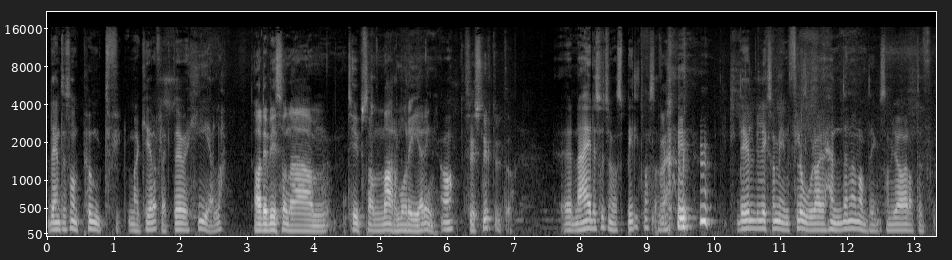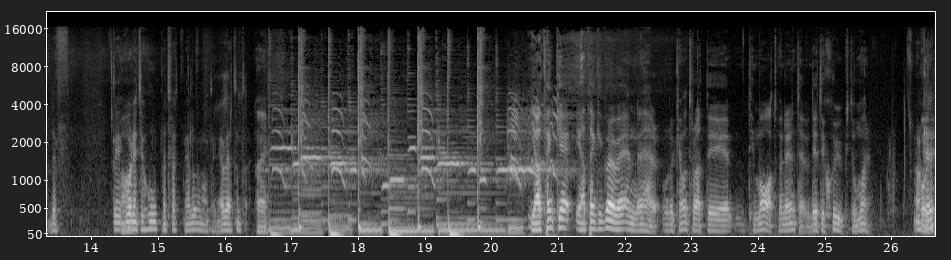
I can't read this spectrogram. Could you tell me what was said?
Det är inte sån punktmarkerad fläck. Det är hela. Ja, det blir såna um, typ som marmorering. Ja. Ser det snyggt ut då? Eh, nej, det ser ut som att jag har spilt massa. det blir liksom min flora i händerna någonting som gör att det, det, det går inte ihop med tvättmedel eller någonting. Jag vet inte. Nej. Jag tänker, jag tänker gå över ämne här och då kan man tro att det är till mat, men det är det inte. Det är till sjukdomar. Okej. Och-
